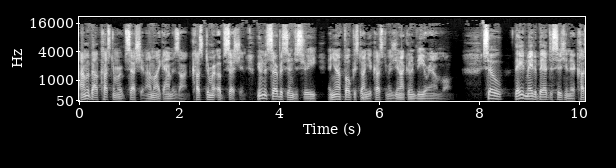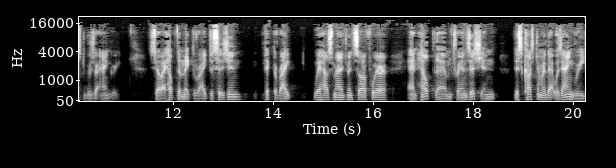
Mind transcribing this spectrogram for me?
I'm about customer obsession. I'm like Amazon, customer obsession. You're in the service industry and you're not focused on your customers. You're not going to be around long. So they had made a bad decision. Their customers are angry. So I helped them make the right decision, pick the right warehouse management software and help them transition this customer that was angry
